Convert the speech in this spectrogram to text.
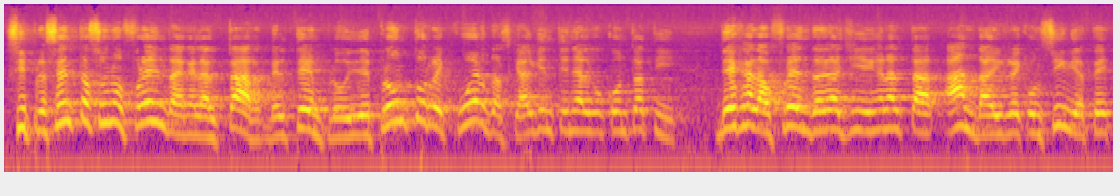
si presentas una ofrenda en el altar del templo y de pronto recuerdas que alguien tiene algo contra ti, deja la ofrenda de allí en el altar, anda y reconcíliate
